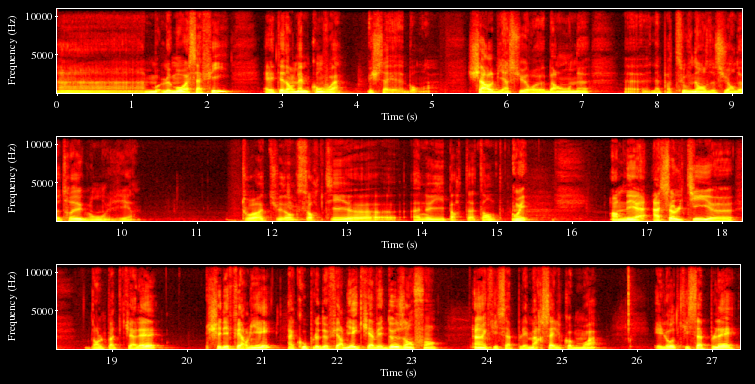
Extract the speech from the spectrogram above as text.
le mot à sa fille. Elle était dans le même convoi. Mais bon, Charles, bien sûr, euh, Baron, euh, n'a pas de souvenance de ce genre de truc. Bon, je veux dire, toi, tu es donc sorti euh, à Neuilly par ta tante. Oui. emmené à, Solti, euh, dans le Pas-de-Calais, chez des fermiers, un couple de fermiers qui avait deux enfants. Un qui s'appelait Marcel comme moi, et l'autre qui s'appelait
